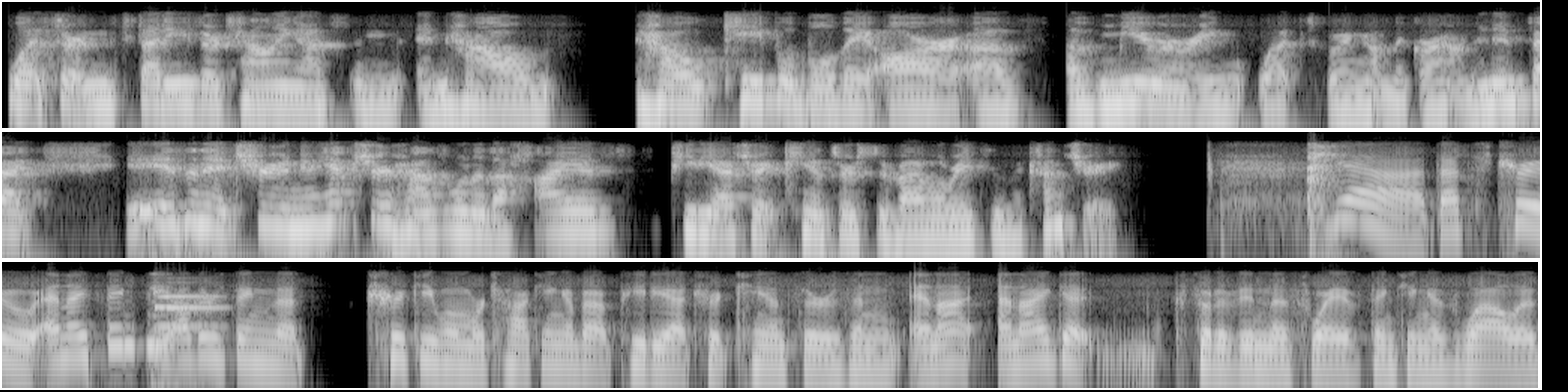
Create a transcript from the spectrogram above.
what certain studies are telling us and, and how how capable they are of of mirroring what's going on the ground. And in fact, isn't it true? New Hampshire has one of the highest pediatric cancer survival rates in the country. Yeah, that's true. And I think the other thing that tricky when we're talking about pediatric cancers and and I and I get sort of in this way of thinking as well is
